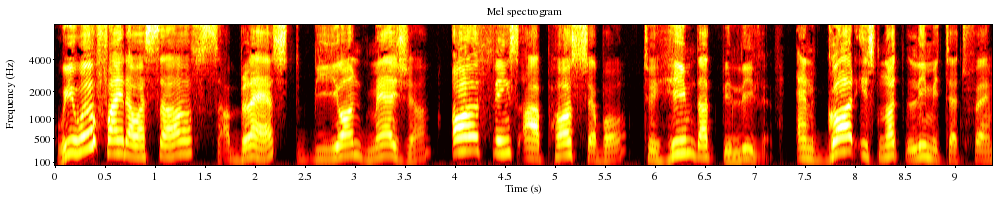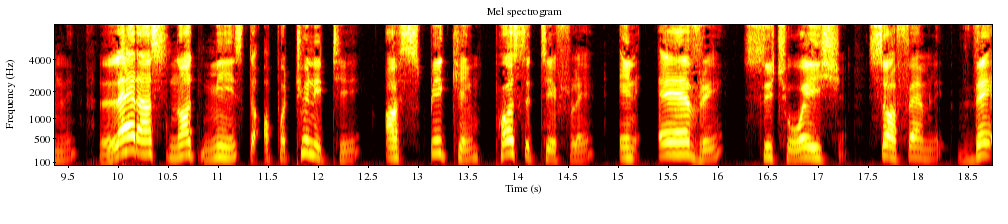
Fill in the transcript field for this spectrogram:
We will find ourselves blessed beyond measure. All things are possible to him that believeth. And God is not limited, family. Let us not miss the opportunity of speaking positively in every situation. So, family, there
